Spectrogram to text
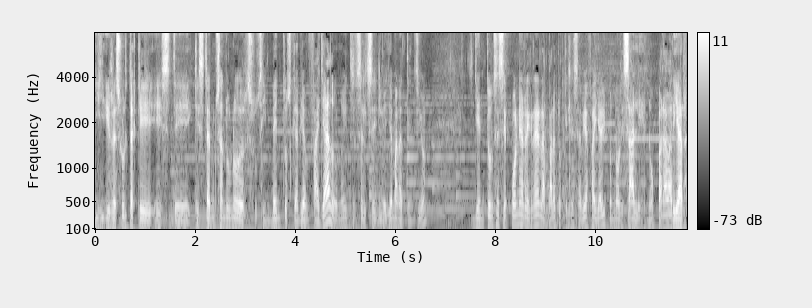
Y, resulta que, este, que están usando uno de sus inventos que habían fallado, ¿no? Entonces él se le llama la atención y entonces se pone a arreglar el aparato que les había fallado y pues no le sale, ¿no? Para variar.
